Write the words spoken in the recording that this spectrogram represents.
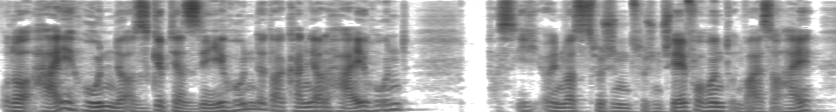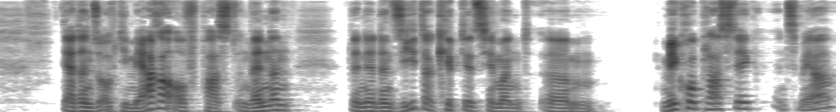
oder Haihunde. Also es gibt ja Seehunde, da kann ja ein Haihund was ich, irgendwas zwischen, zwischen Schäferhund und weißer Hai, der dann so auf die Meere aufpasst. Und wenn dann, wenn er dann sieht, da kippt jetzt jemand ähm, Mikroplastik ins Meer,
